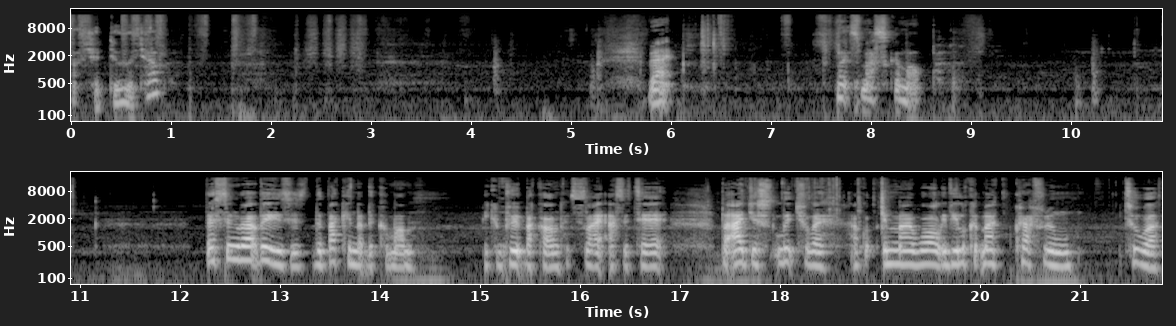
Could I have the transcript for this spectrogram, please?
That should do the job. Right, let's mask them up. Best thing about these is the backing that they come on. You can put it back on, it's like acetate. But I just literally, I've got in my wall, if you look at my craft room tour,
